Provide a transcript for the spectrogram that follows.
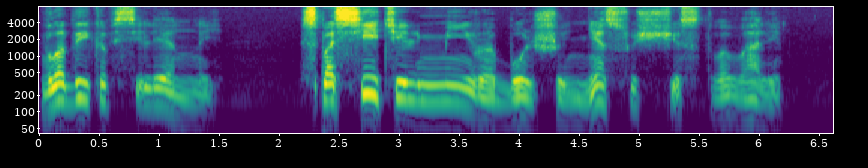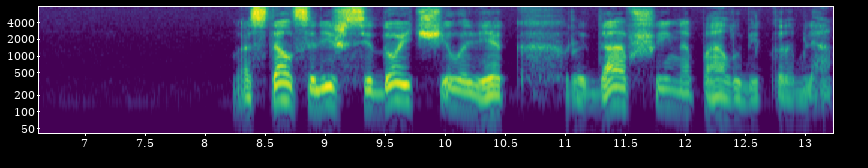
владыка вселенной, спаситель мира больше не существовали. Остался лишь седой человек, рыдавший на палубе корабля.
